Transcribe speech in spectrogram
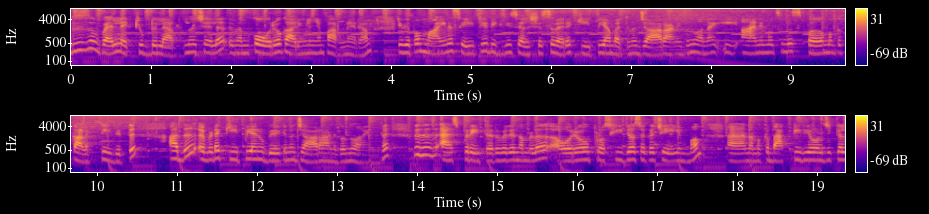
This is a well equipped lab എന്ന് വെച്ചാൽ നമുക്ക് ഓരോ കാര്യങ്ങളും ഞാൻ പറഞ്ഞുതരാം. ഇതിപ്പോൾ മൈനസ് എയ്റ്റി ഡിഗ്രി സെൽഷ്യസ് വരെ കീപ്പ് ചെയ്യാൻ പറ്റുന്ന ജാറാണ് ഇതെന്ന് പറഞ്ഞാൽ ഈ ആനിമൽസിന്റെ സ്പേം ഒക്കെ കളക്ട് ചെയ്തിട്ട് അത് ഇവിടെ കീപ്പ് ചെയ്യാൻ ഉപയോഗിക്കുന്ന ജാറാണിതെന്ന് പറയുന്നത്. ദിസ് ഈസ് ആസ്പിറേറ്റർ ഇവർ നമ്മൾ ഓരോ പ്രൊസീജിയേഴ്സ് ഒക്കെ ചെയ്യുമ്പം നമുക്ക് ബാക്ടീരിയോളജിക്കൽ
